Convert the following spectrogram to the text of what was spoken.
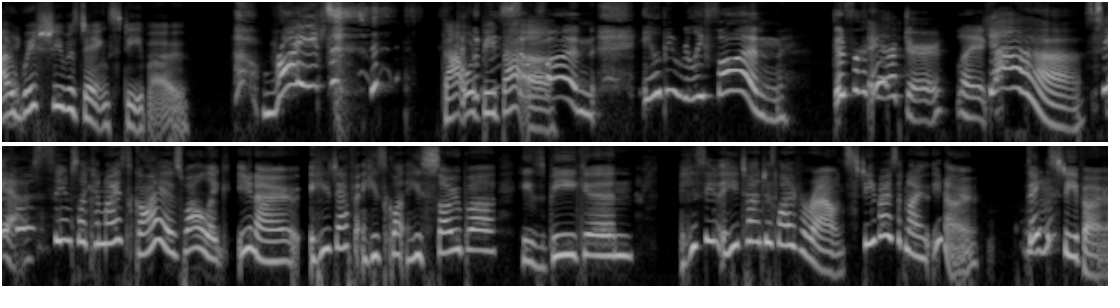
I wish she was dating Steve-O. right! That would be so better. fun. It would be really fun. Good for her character. Like, Yeah, Steve Yeah. seems like a nice guy as well. Like you know, he definitely he's got he's sober, he's vegan. He se- he turned his life around. Steve O's a nice, you know, date Mhm. Steve O.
